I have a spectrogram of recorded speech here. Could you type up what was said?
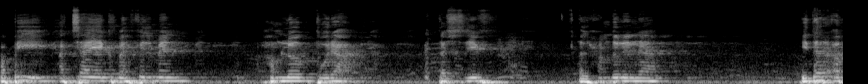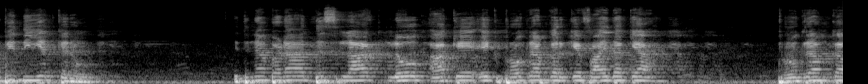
ابھی اچھا ایک محفل میں ہم لوگ پورا تشریف الحمدللہ ادھر ابھی نیت کرو اتنا بڑا دس لاکھ لوگ آ کے ایک پروگرام کر کے فائدہ کیا پروگرام کا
